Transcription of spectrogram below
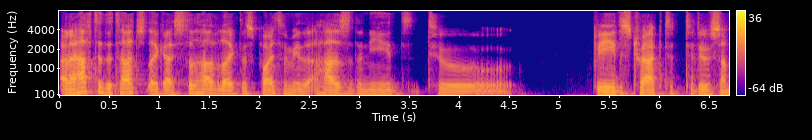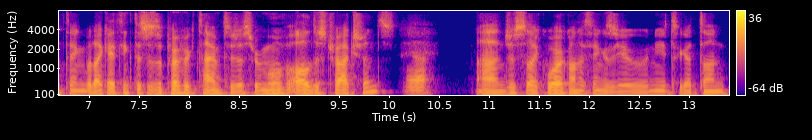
and I have to detach. Like, I still have like this part of me that has the need to be distracted to do something. But like, I think this is a perfect time to just remove all distractions Yeah, and just like work on the things you need to get done.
